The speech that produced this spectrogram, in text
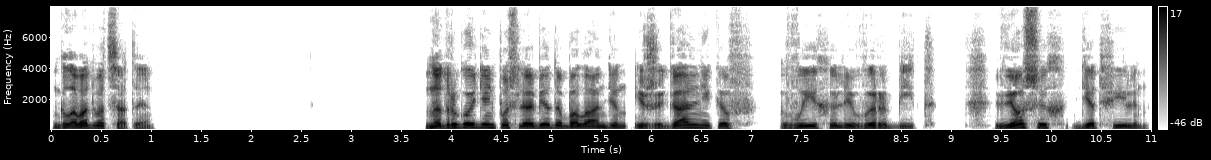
Глава двадцатая. На другой день после обеда Баландин и Жигальников выехали в Ирбит. Вез их дед Филин,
